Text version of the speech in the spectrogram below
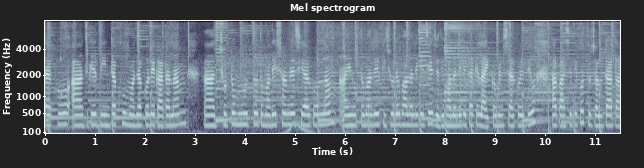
দেখো, আজকের দিনটা খুব মজা করে কাটালাম। ছোট্ট মুহূর্ত তোমাদের সঙ্গে শেয়ার করলাম। আই হোপ তোমাদের কিছু হলেও ভালো লেগেছে। যদি ভালো লেগে থাকে লাইক কমেন্ট শেয়ার করে দিও। আর পাশে থেকো, তো চলো, টাটা।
